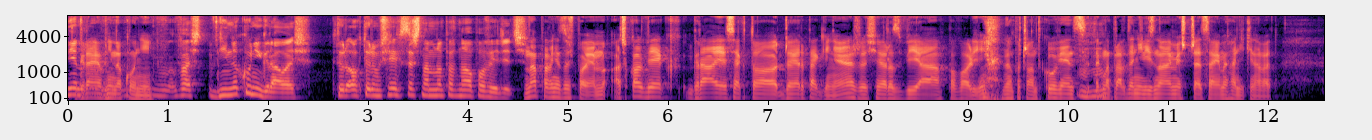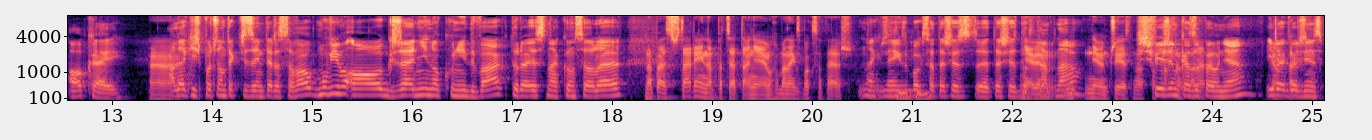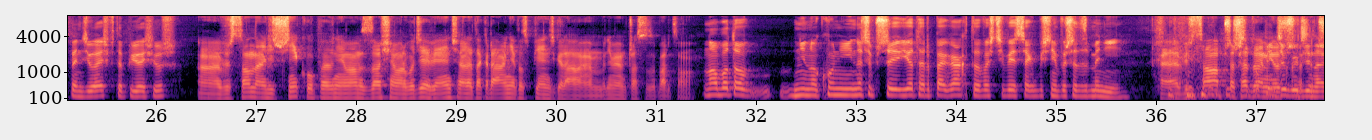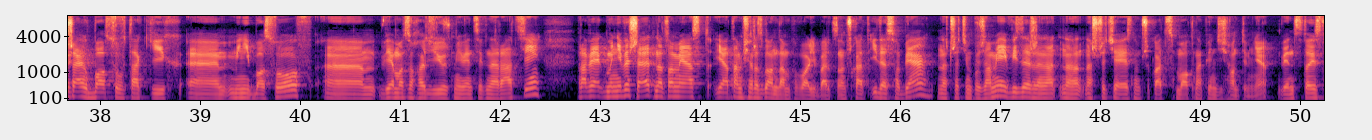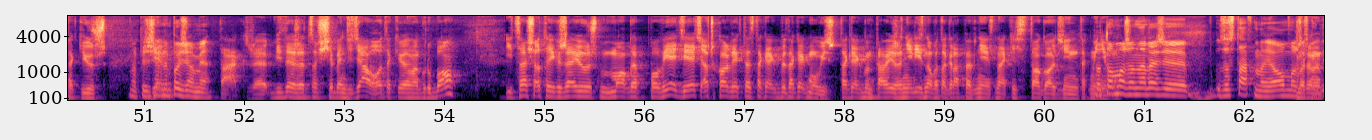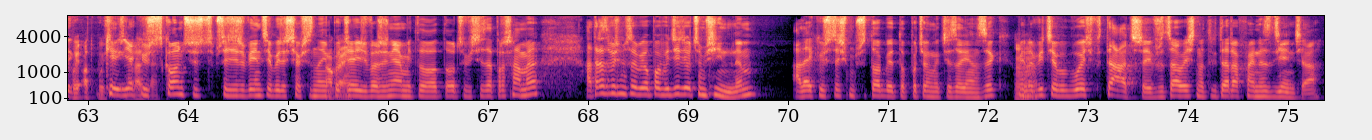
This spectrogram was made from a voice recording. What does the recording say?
nie, no, Grałem w Ninokuni. w- Właśnie, w Ninokuni grałeś, który, o którym się chcesz nam na pewno opowiedzieć. No pewnie coś powiem. Aczkolwiek gra jest jak to JRPG, nie? Że się rozwija powoli na początku, więc Mhm. tak naprawdę nie liznąłem jeszcze całej mechaniki nawet. Okej. E. Ale jakiś początek cię zainteresował? Mówimy o grze Nino Kuni 2, która jest na konsolę. Na PS4 i na PC, nie wiem, chyba na Xboxa też. Na, na Xboxa też jest, też jest Nie wiem, dostępna. nie wiem czy jest na 100%, Świeżynka zupełnie. Ile godzin spędziłeś? Wtopiłeś już? A, wiesz co, na liczniku pewnie mam z 8 albo 9, ale tak realnie to z 5 grałem, bo nie miałem czasu za bardzo. No bo to Nino Kuni, znaczy przy JRPG-ach to właściwie jest jakbyś nie wyszedł z menu. E, wiesz co, przeszedłem już godzinach. trzech bossów takich e, mini-bossów. E, wiem o co chodzi już mniej więcej w narracji. Prawie jakby nie wyszedł, natomiast ja tam się rozglądam powoli bardzo. Na przykład idę sobie na trzecim poziomie i widzę, że na, na, na szczycie jest na przykład smok na 50, nie? Więc to jest taki już... Na 50 wiem- poziomie. Tak, że widzę, że coś się będzie działo, takiego na grubo. I coś o tej grze już mogę powiedzieć, aczkolwiek to jest tak jakby, tak jak mówisz, tak jakbym prawie, że nie liznął, bo ta gra pewnie jest na jakieś 100 godzin, tak No minimum. to może na razie zostawmy ją. Może Możemy kiedy, odpuścić jak razie. już skończysz, czy przecież więcej będziesz chciał się z nami Okej. podzielić wrażeniami, to, to oczywiście zapraszamy. A teraz byśmy sobie opowiedzieli o czymś innym. Ale jak już jesteśmy przy tobie, to pociągnę cię za język. Mhm. Mianowicie, bo byłeś w teatrze i wrzucałeś na Twittera fajne zdjęcia.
